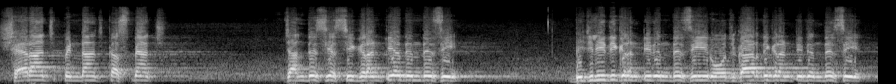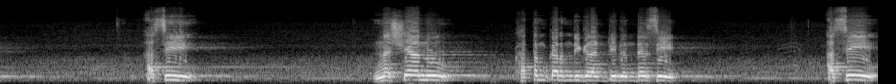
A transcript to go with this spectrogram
ਸ਼ਹਿਰਾਂ ਚ, ਪਿੰਡਾਂ ਚ, ਕਸਬਿਆਂ ਚ ਜਾਂਦੇ ਸੀ, ਅਸੀਂ ਗਰੰਟੀਆਂ ਦਿੰਦੇ ਸੀ। ਬਿਜਲੀ ਦੀ ਗਰੰਟੀ ਦਿੰਦੇ ਸੀ, ਰੋਜ਼ਗਾਰ ਦੀ ਗਰੰਟੀ ਦਿੰਦੇ ਸੀ। ਅਸੀਂ ਨਸ਼ਿਆਂ ਨੂੰ ਖਤਮ ਕਰਨ ਦੀ ਗਰੰਟੀ ਦਿੰਦੇ ਸੀ। ਅਸੀਂ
